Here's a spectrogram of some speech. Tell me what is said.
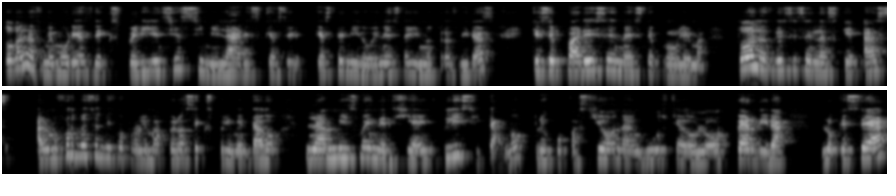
todas las memorias de experiencias similares que has, que has tenido en esta y en otras vidas que se parecen a este problema. Todas las veces en las que has, a lo mejor no es el mismo problema, pero has experimentado la misma energía implícita, ¿no? Preocupación, angustia, dolor, pérdida, lo que sea,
